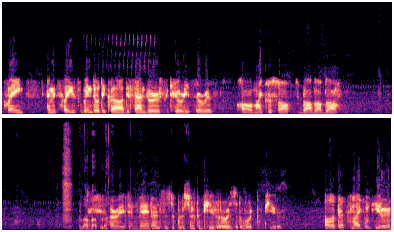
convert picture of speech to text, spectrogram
screen, and it says Window De- uh, Defender Security Service, call Microsoft, blah, blah, blah. Blah blah blah. All right, and may I know, is this a personal computer or is it a work computer? Oh, that's my computer.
